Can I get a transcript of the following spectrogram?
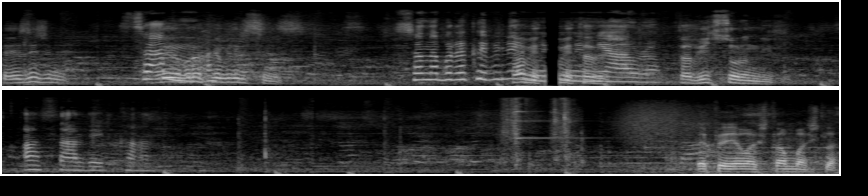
teyzeciğim Sen Buraya mi? bırakabilirsiniz. Sana bırakabilir Tabii, miyim tabii, tabii. yavrum? Tabii hiç sorun değil. Aslan delikanlı. Efe yavaştan başla.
